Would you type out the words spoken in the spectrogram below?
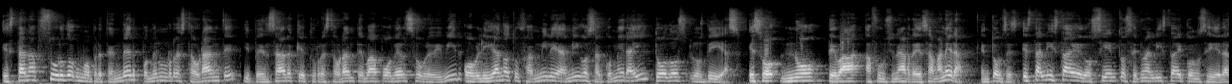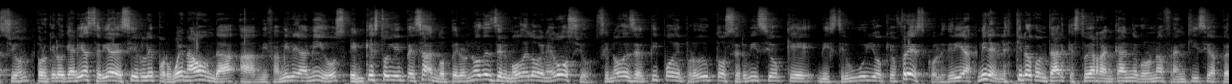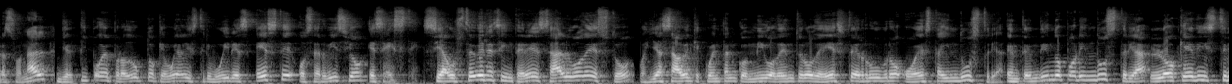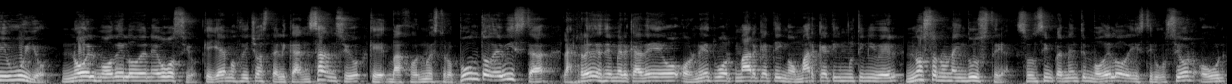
Es tan absurdo como pretender poner un restaurante y pensar que tu restaurante va a poder sobrevivir obligando a tu familia y amigos a comer ahí todos los días. Eso no te va a funcionar de esa manera. Entonces, esta lista de 200 sería una lista de consideración porque lo que haría sería decirle por buena onda a mi familia y amigos en qué estoy empezando, pero no desde el modelo de negocio, sino desde el tipo de producto o servicio que distribuyo, que ofrezco. Les diría, miren, les quiero contar que estoy arrancando con una franquicia personal y el tipo de producto que voy a distribuir es este o servicio es este. Si a ustedes les interesa algo de esto, pues ya saben que cuentan conmigo dentro de este rubro o esta industria. Entendiendo por industria lo que distribuyo, no el modelo de negocio, que ya hemos dicho hasta el cansancio que bajo nuestro punto de vista, las redes de mercadeo o network marketing o marketing multinivel no son una industria, son simplemente un modelo de distribución o un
